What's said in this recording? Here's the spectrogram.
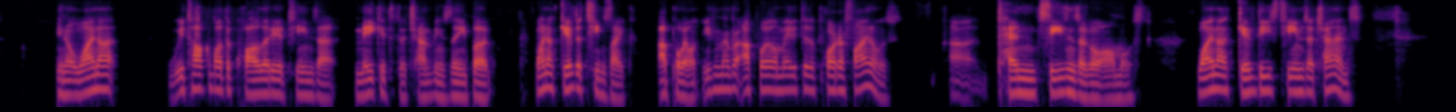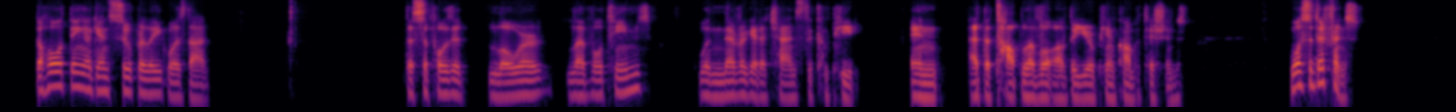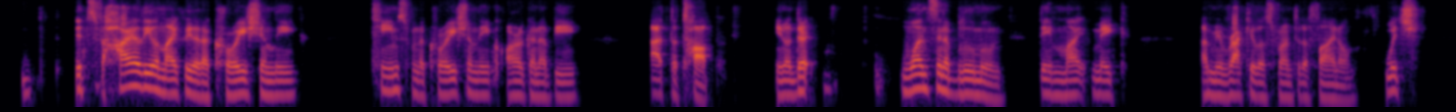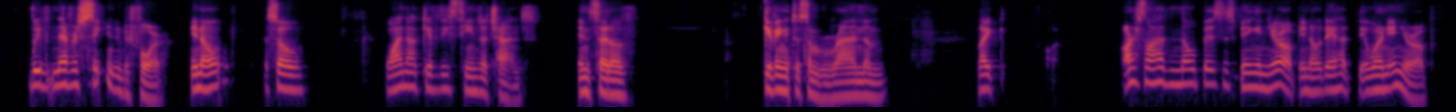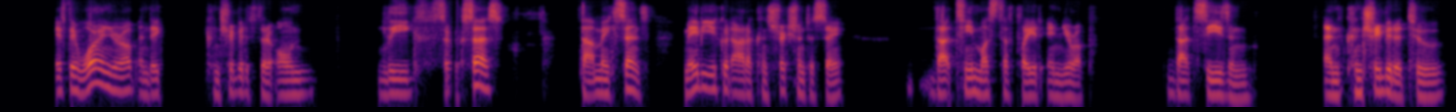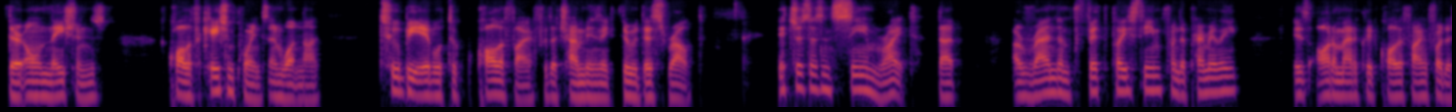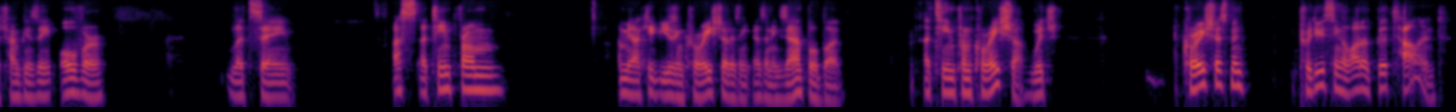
You know, why not? We talk about the quality of teams that make it to the Champions League, but why not give the teams like Apoel? You remember Apoel made it to the quarterfinals uh, 10 seasons ago almost. Why not give these teams a chance? The whole thing against Super League was that the supposed lower level teams would never get a chance to compete in at the top level of the European competitions. What's the difference? It's highly unlikely that a Croatian league teams from the Croatian league are gonna be at the top. You know, they're once in a blue moon, they might make a miraculous run to the final, which we've never seen before. You know, so why not give these teams a chance? instead of giving it to some random like Arsenal had no business being in Europe. You know, they had they weren't in Europe. If they were in Europe and they contributed to their own league success, that makes sense. Maybe you could add a constriction to say that team must have played in Europe that season and contributed to their own nation's qualification points and whatnot to be able to qualify for the Champions League through this route. It just doesn't seem right that a random fifth place team from the Premier League is automatically qualifying for the Champions League over, let's say, a, a team from, I mean, I keep using Croatia as as an example, but a team from Croatia, which Croatia has been producing a lot of good talent.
